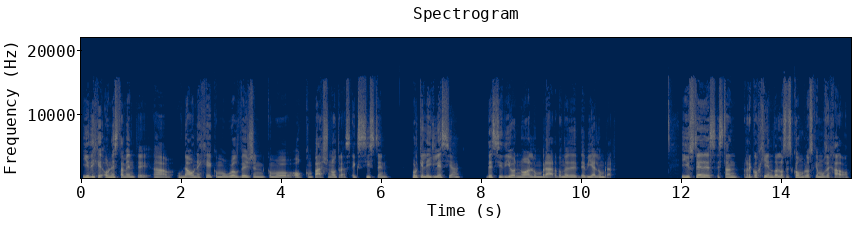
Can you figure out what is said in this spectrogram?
Y yo dije, honestamente, uh, una ONG como World Vision, como Compassion, otras, existen porque la iglesia decidió no alumbrar donde de debía alumbrar. Y ustedes están recogiendo los escombros que hemos dejado,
